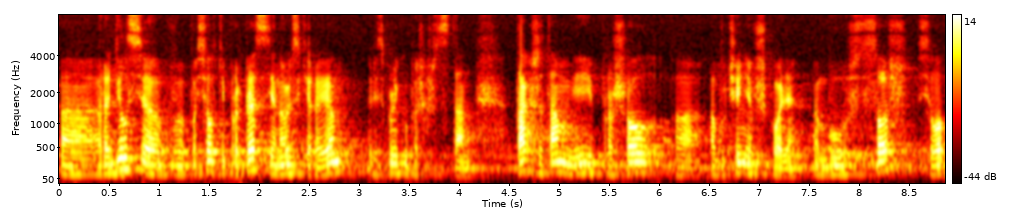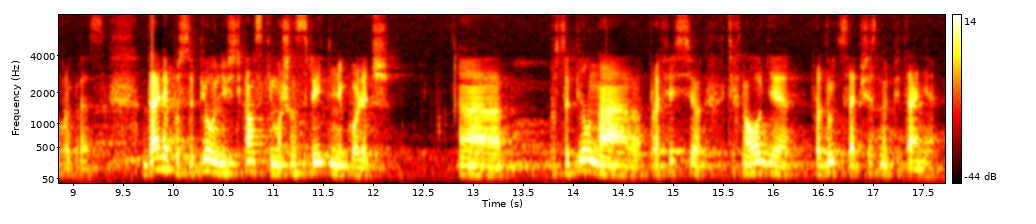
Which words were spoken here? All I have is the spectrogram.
А, родился в поселке Прогресс, Янаульский район, Республика Башкортостан. Также там и прошел а, обучение в школе МБУ СОЖ, село Прогресс. Далее поступил в Нефтекамский машиностроительный колледж. Поступил на профессию технология продукции общественного питания.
